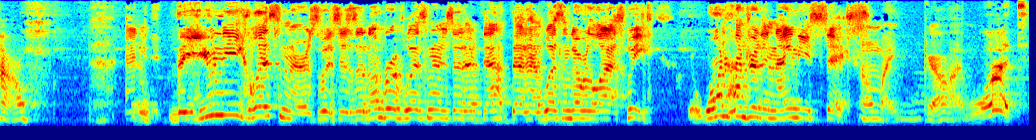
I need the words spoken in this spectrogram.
Wow. And the unique listeners, which is the number of listeners that have da- that have listened over the last week, one hundred and ninety six. Oh my god, what?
